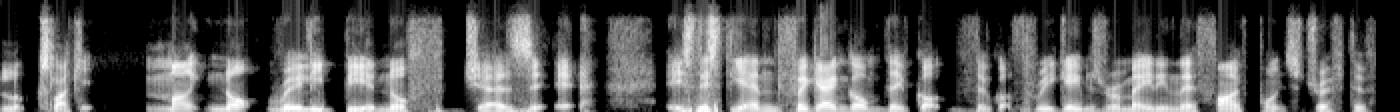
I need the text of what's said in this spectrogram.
looks like it might not really be enough, Jez. Is this the end for Guingamp? They've got they've got three games remaining. They're five points adrift of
